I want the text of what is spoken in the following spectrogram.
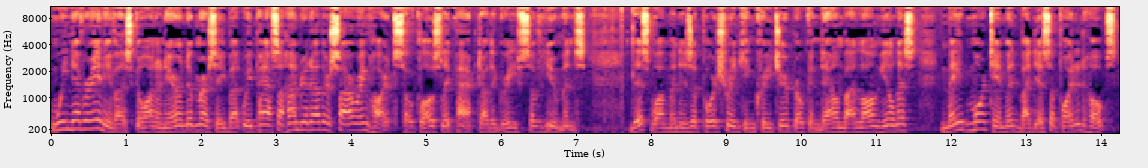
We never any of us go on an errand of mercy, but we pass a hundred other sorrowing hearts, so closely packed are the griefs of humans. This woman is a poor shrinking creature, broken down by long illness, made more timid by disappointed hopes,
